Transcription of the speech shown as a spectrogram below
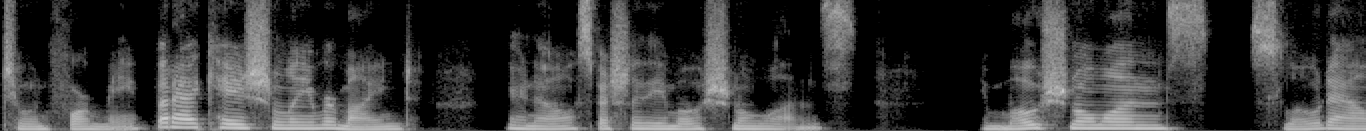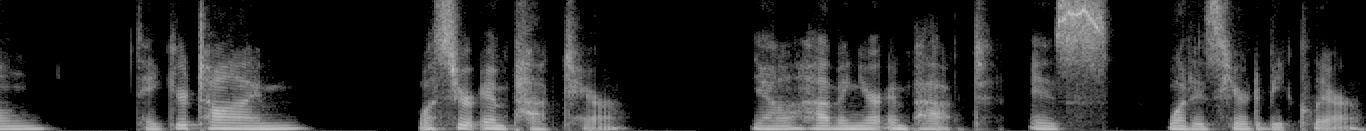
to inform me, but I occasionally remind, you know, especially the emotional ones. Emotional ones, slow down, take your time, What's your impact here? Yeah, having your impact is what is here to be clear.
